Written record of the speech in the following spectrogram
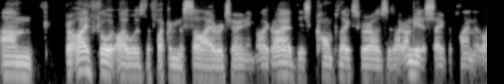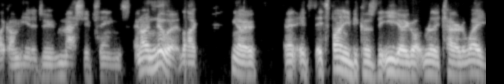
Um, but I thought I was the fucking messiah returning. Like I had this complex where I was just like, I'm here to save the planet. Like I'm here to do massive things, and I knew it. Like, you know, and it's it's funny because the ego got really carried away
